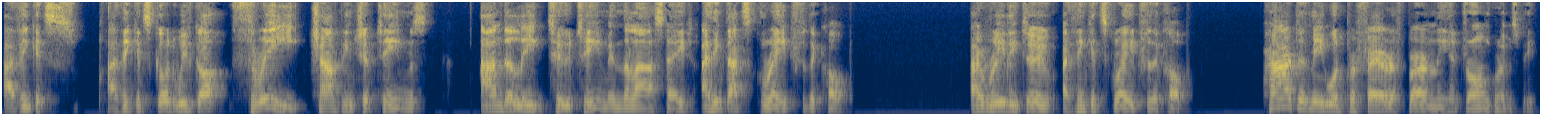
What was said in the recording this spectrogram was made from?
I think it's I think it's good. We've got three championship teams and a League Two team in the last eight. I think that's great for the cup. I really do. I think it's great for the cup. Part of me would prefer if Burnley had drawn Grimsby.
